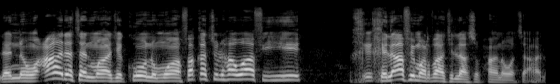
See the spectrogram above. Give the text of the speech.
لأنه عادة ما تكون موافقة الهوى فيه خلاف مرضاة الله سبحانه وتعالى.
